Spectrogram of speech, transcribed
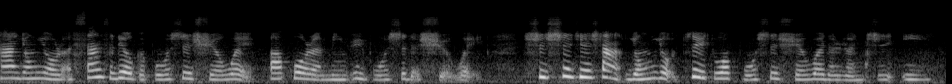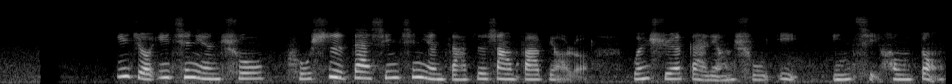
他拥有了三十六个博士学位，包括了名誉博士的学位，是世界上拥有最多博士学位的人之一。一九一七年初，胡适在《新青年》杂志上发表了《文学改良刍议》，引起轰动。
